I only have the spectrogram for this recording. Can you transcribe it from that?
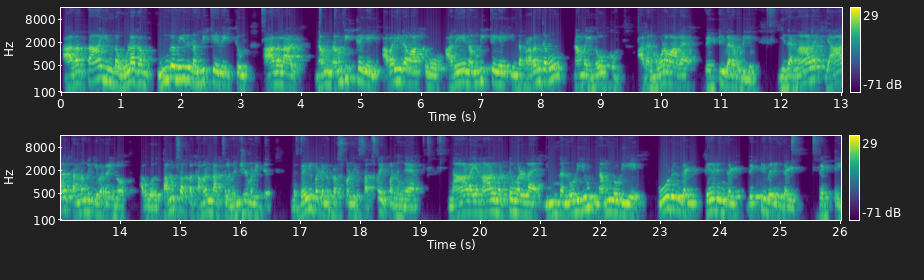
அதைத்தான் இந்த உலகம் உங்க மீது நம்பிக்கை வைக்கும். ஆதலால் நம் நம்பிக்கையை அபரீதமாக்குவோம். அதே நம்பிக்கையை இந்த பிரபஞ்சமும் நம்மை நோக்கும். அதன் மூலமாக வெற்றி பெற முடியும். இதனால யாரு தன்னம்பிக்கை வர்றீங்களோ அவங்க ஒரு தம்ஸ் அப்பை கமெண்ட் பாக்ஸில் மென்ஷன் பண்ணிட்டு இந்த பெல் பட்டனை ப்ரெஸ் பண்ணி சப்ஸ்கிரைப் பண்ணுங்க. நாளைய நாள் மட்டுமல்ல இந்த நொடியும் நம் நொடியே. ஓடுங்கள் தேடுங்கள் வெற்றி பெறுங்கள். வெற்றி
